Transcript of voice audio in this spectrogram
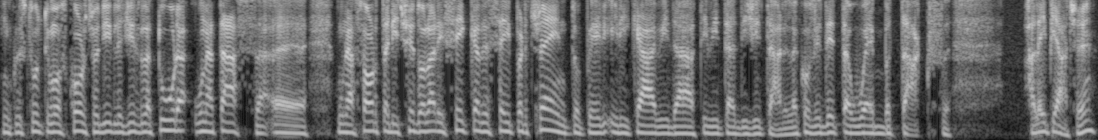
in quest'ultimo scorcio di legislatura una tassa, eh, una sorta di cedolare secca del 6% per i ricavi da attività digitali, la cosiddetta web tax. A lei piace?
